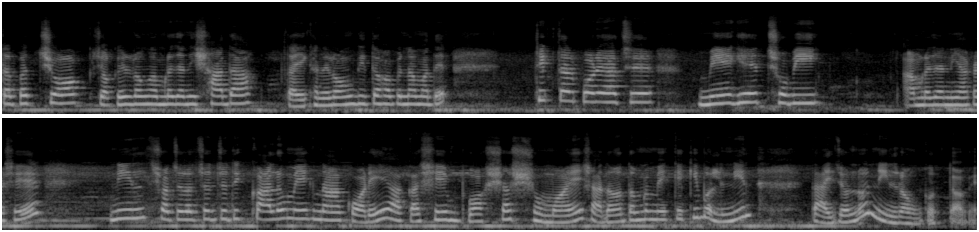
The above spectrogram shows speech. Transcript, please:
তারপর চক চকের রং আমরা জানি সাদা, তাই এখানে রং দিতে হবে না আমাদের। ঠিক তারপরে আছে মেঘের ছবি, আমরা জানি আকাশে নীল, সচরাচর যদি কালো মেঘ না করে, আকাশে বর্ষার সময় সাধারণত আমরা মেঘকে কী বলি? নীল, তাই জন্য নীল রং করতে হবে।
